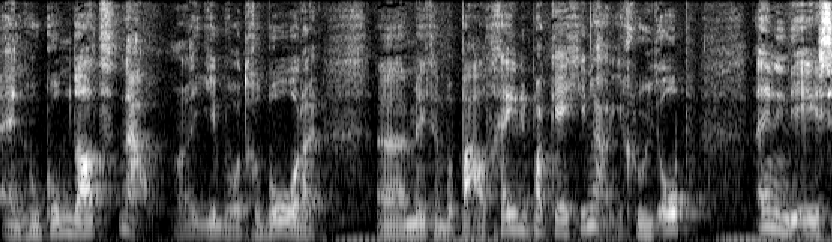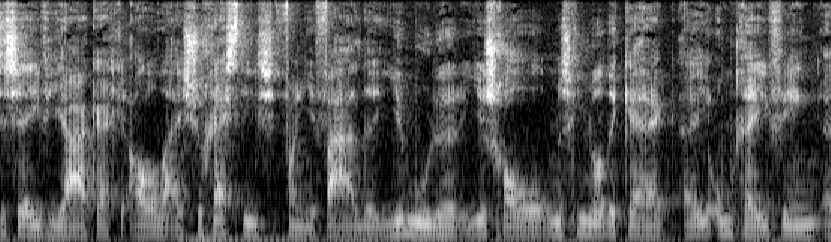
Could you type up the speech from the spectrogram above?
En hoe komt dat? Nou, je wordt geboren met een bepaald genenpakketje. Nou, je groeit op. En in de eerste zeven jaar krijg je allerlei suggesties van je vader, je moeder, je school, misschien wel de kerk, eh, je omgeving, eh,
